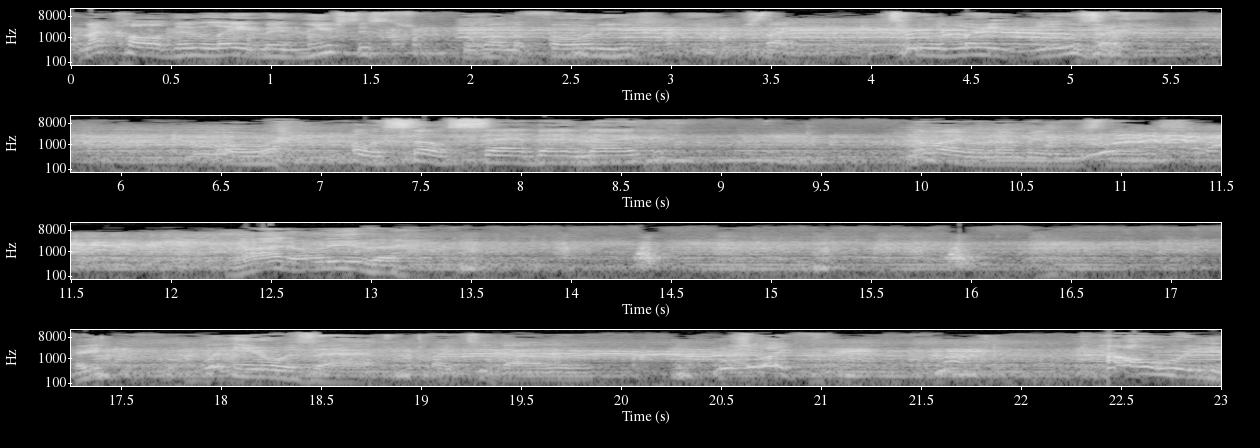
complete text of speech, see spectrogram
And I called in late, and then Eustace was on the phone. He was like, "Too late, loser." Oh, I was so sad that night. Nobody remembers these things. I don't either. Hey, what year was that? Like 2000. Was you like? How old were you?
